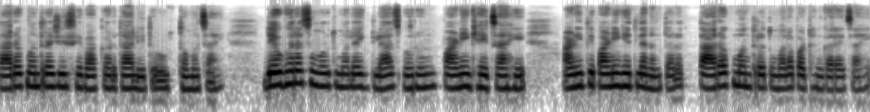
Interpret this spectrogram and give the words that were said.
तारक मंत्राची सेवा करता आली तर उत्तमच आहे. देवघरासमोर तुम्हाला एक ग्लास भरून पाणी घ्यायचं आहे आणि ते पाणी घेतल्यानंतर तारक मंत्र तुम्हाला पठन करायचं आहे.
